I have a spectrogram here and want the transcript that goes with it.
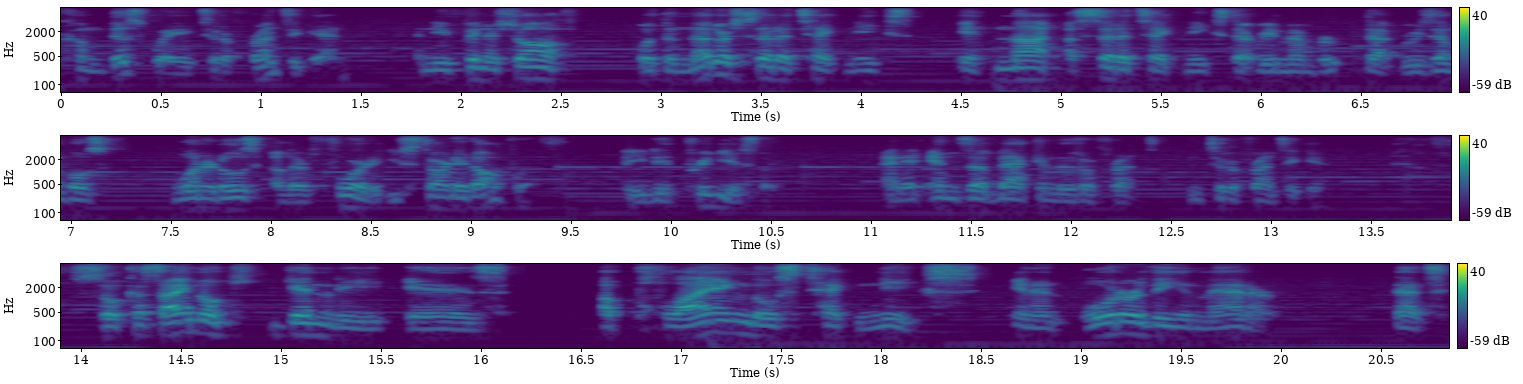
come this way to the front again, and you finish off with another set of techniques, if not a set of techniques that remember that resembles one of those other four that you started off with, that you did previously. And it ends up back into the front, into the front again. So Kaisai no Genri is applying those techniques in an orderly manner that's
